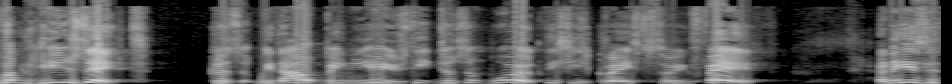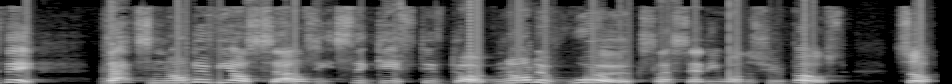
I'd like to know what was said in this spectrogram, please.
Well, use it. Because without being used, it doesn't work. This is grace through faith. And here's the thing that's not of yourselves, it's the gift of God, not of works, lest anyone should boast. So,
